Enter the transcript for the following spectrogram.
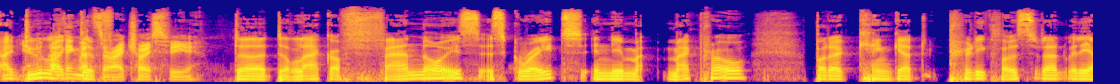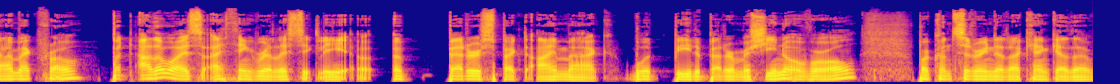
I do Yeah, like I think the, that's the right choice for you. the the lack of fan noise is great in the Mac Pro, but I can get pretty close to that with the iMac Pro. But otherwise, I think realistically, a, a better spec iMac would be the better machine overall. But considering that I can't get that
